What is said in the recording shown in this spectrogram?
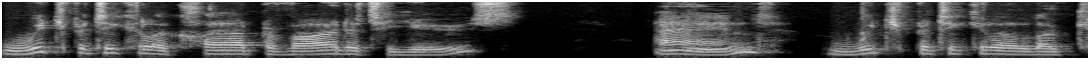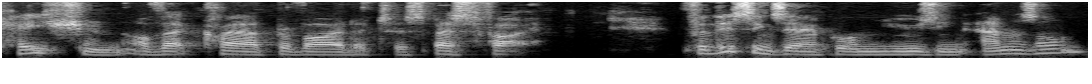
which particular cloud provider to use, and which particular location of that cloud provider to specify. For this example, I'm using Amazon,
